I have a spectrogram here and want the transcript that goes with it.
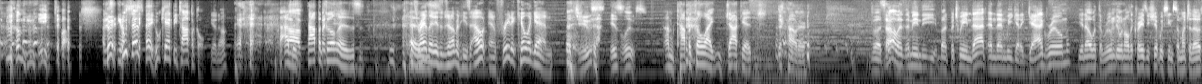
the meat. I'm who, just, you know, who says, hey, who can't be topical? You know? I'm as topical as. That's right, ladies and gentlemen. He's out and free to kill again. The juice is loose. I'm topical like jock itch powder. But So- no, I mean the but between that and then we get a gag room, you know, with the room Mhm. doing all the crazy shit. We've seen so much of those.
